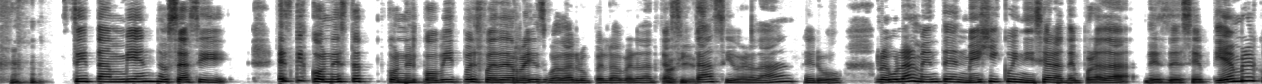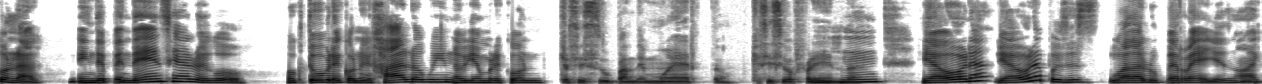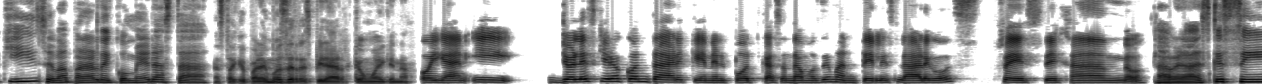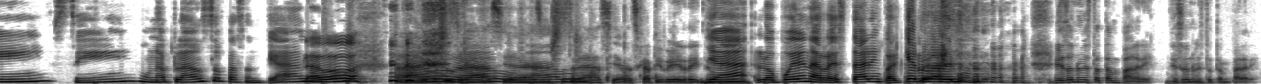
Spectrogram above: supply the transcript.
Sí, también. O sea, sí. Es que con esta con el COVID pues fue de Reyes Guadalupe, la verdad, casi casi, ¿verdad? Pero regularmente en México inicia la temporada desde septiembre con la independencia, luego octubre con el Halloween, noviembre con... Que si su pan de muerto, que si se ofrenda. Y ahora, y ahora pues es Guadalupe Reyes, ¿no? Aquí se va a parar de comer hasta... Hasta que paremos de respirar, ¿cómo de que no? Oigan, y yo les quiero contar que en el podcast andamos de manteles largos festejando. La verdad es que sí, sí. Un aplauso para Santiago. Bravo. muchas gracias, muchas gracias. Happy birthday. ya lo pueden arrestar en cualquier lugar del mundo. eso no está tan padre, eso no está tan padre.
